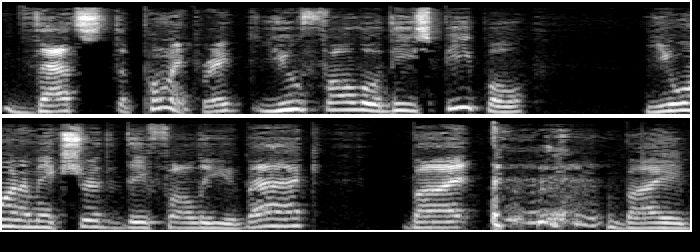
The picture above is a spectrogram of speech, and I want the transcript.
that's the point right? You follow these people. You want to make sure that they follow you back by by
